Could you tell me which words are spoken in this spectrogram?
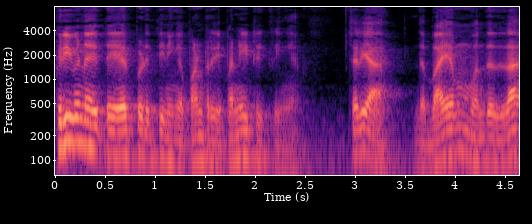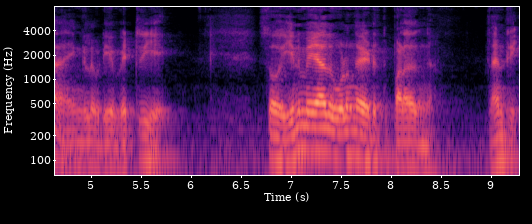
பிரிவினயத்தை ஏற்படுத்தி நீங்கள் பண்ணுறீங்க பண்ணிகிட்டு இருக்கிறீங்க. சரியா? இந்த பயம் வந்தது தான் எங்களுடைய வெற்றியே. ஸோ இனிமையாவது ஒழுங்காக எடுத்து பழகுங்க. நன்றி.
